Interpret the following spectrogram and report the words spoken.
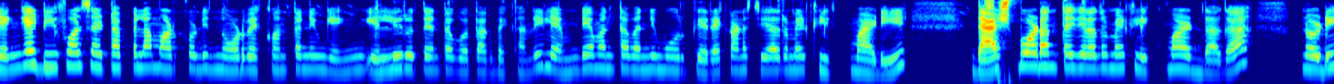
ಹೆಂಗೆ ಡಿಫಾಲ್ಟ್ ಸೆಟಪ್ ಎಲ್ಲ ಮಾಡ್ಕೊಂಡಿದ್ದು ನೋಡಬೇಕು ಅಂತ ನಿಮ್ಗೆ ಹೆಂಗೆ, ಎಲ್ಲಿರುತ್ತೆ ಅಂತ ಗೊತ್ತಾಗಬೇಕಂದ್ರೆ ಇಲ್ಲಿ ಎಂ ಡಿ ಎಂ ಅಂತ ಬಂದು ಮೂರು ಗೆರೆ ಕಾಣಿಸ್ತಿದೆ. ಅದ್ರ ಮೇಲೆ ಕ್ಲಿಕ್ ಮಾಡಿ. ಡ್ಯಾಶ್ ಬೋರ್ಡ್ ಅಂತ ಇದೆಯಲ್ಲ ಅದ್ರ ಮೇಲೆ ಕ್ಲಿಕ್ ಮಾಡಿದಾಗ ನೋಡಿ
